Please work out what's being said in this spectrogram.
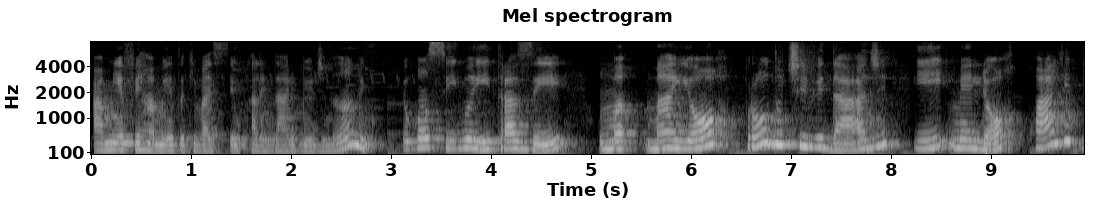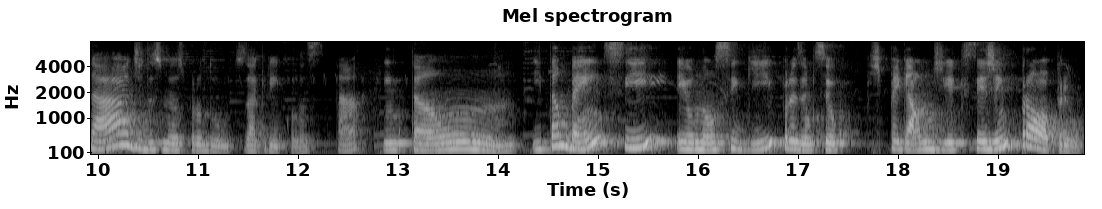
a minha ferramenta que vai ser o calendário biodinâmico, eu consigo aí trazer uma maior produtividade e melhor qualidade dos meus produtos agrícolas, tá? Então, e também se eu não seguir, por exemplo, se eu pegar um dia que seja impróprio,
